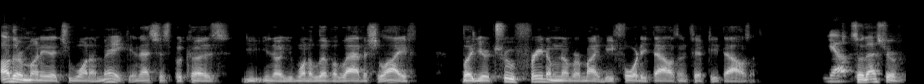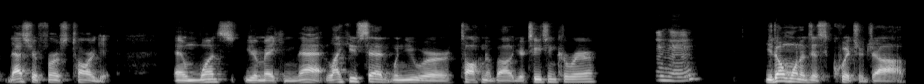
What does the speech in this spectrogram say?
other money that you want to make and that's just because you, you know you want to live a lavish life but your true freedom number might be 40,000 50,000 Yep. So that's your that's your first target. And once you're making that, like you said when you were talking about your teaching career, mm-hmm. you don't want to just quit your job.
